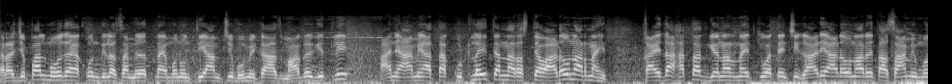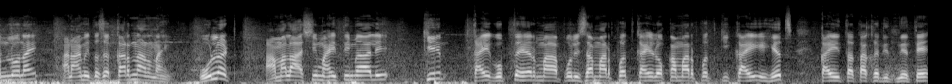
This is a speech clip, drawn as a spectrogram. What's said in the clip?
राज्यपाल महोदयाकडून दिलासा मिळत नाही म्हणून ती आमची भूमिका आज मागं घेतली आणि आम्ही आता कुठलंही त्यांना रस्त्यावर अडवणार नाहीत कायदा हातात घेणार नाहीत किंवा त्यांची गाडी अडवणार आहेत असं आम्ही म्हणलो नाही आणि आम्ही तसं करणार नाही. उलट आम्हाला अशी माहिती मिळाली की काही गुप्तहेर मा पोलिसामार्फत काही लोकांमार्फत की काही हेच काही तथाकथित नेते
